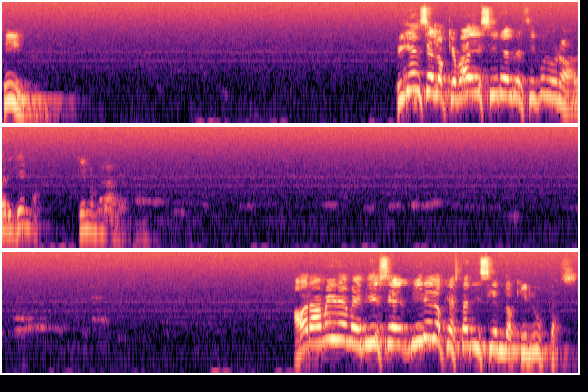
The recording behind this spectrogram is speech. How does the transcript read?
Sí. Fíjense lo que va a decir el versículo 1. A ver, ¿quién? ¿Quién no? Ahora mire, me dice, mire lo que está diciendo aquí Lucas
